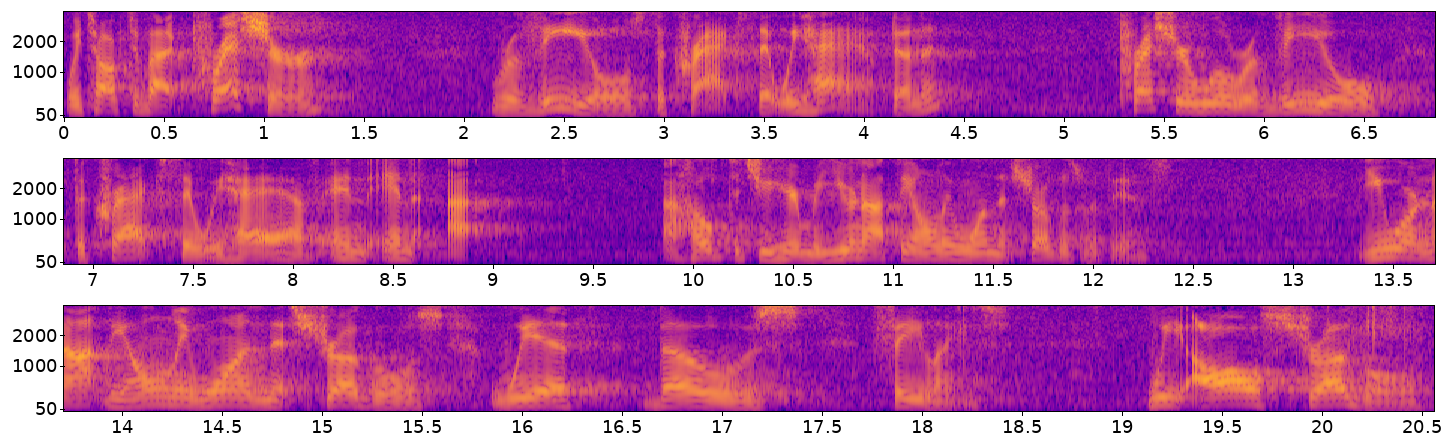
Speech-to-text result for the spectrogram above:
We talked about pressure reveals the cracks that we have, doesn't it? Pressure will reveal the cracks that we have. And, and I, I hope that you hear me. You're not the only one that struggles with this. You are not the only one that struggles with those feelings. We all struggle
